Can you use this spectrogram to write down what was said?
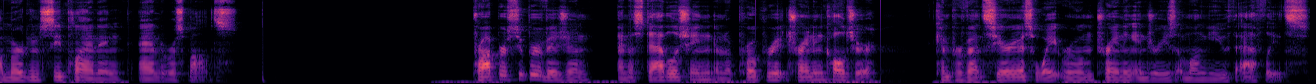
emergency planning and response. Proper supervision and establishing an appropriate training culture can prevent serious weight room training injuries among youth athletes.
